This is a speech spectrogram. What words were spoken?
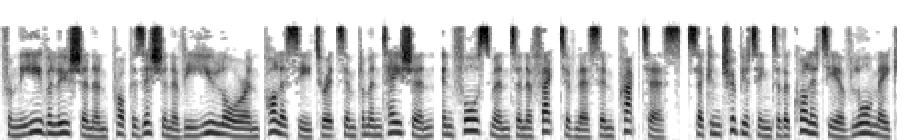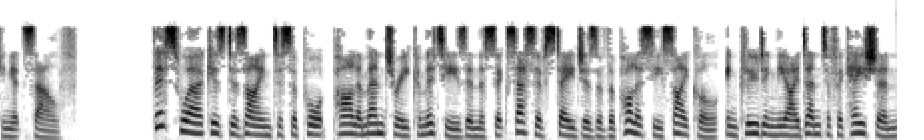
from the evolution and proposition of EU law and policy to its implementation, enforcement and effectiveness in practice, so contributing to the quality of lawmaking itself. This work is designed to support parliamentary committees in the successive stages of the policy cycle, including the identification,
